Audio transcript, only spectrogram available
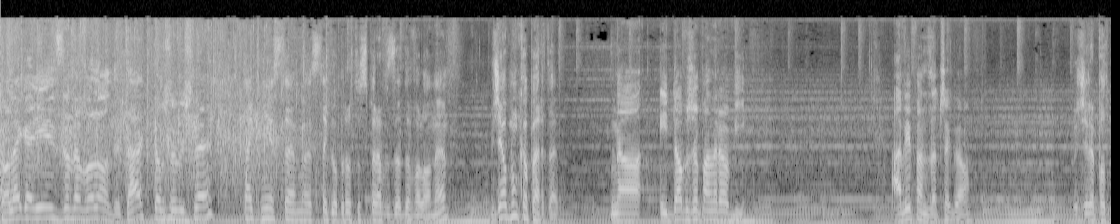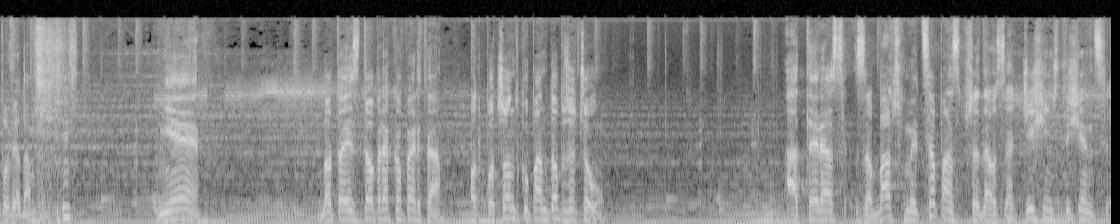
Kolega nie jest zadowolony, tak? Dobrze myślę? tak nie jestem z tego obrotu sprawy zadowolony. Wziąłbym kopertę. No i dobrze pan robi. A wie pan dlaczego? Źle podpowiadam. Nie, bo to jest dobra koperta. Od początku pan dobrze czuł. A teraz zobaczmy, co pan sprzedał za 10 tysięcy.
